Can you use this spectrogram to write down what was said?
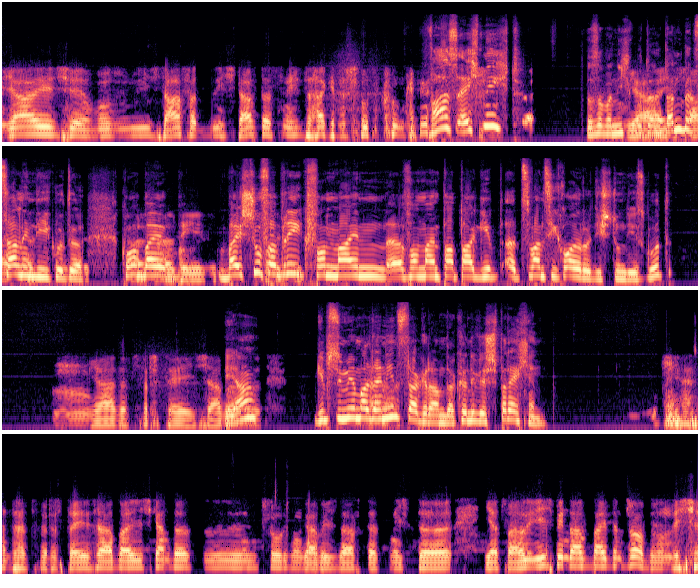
Ja, ich, äh, ich, darf, ich darf das nicht sagen, Entschuldigung. Was? Echt nicht? Das ist aber nicht Ja, gut. Dann ich bezahlen die gut. Guck mal, bei, bei Schuhfabrik von, mein, äh, von meinem Papa gibt äh, 20 Euro die Stunde, ist gut. Hm, Ja, das verstehe ich. Aber Ja? Gibst du mir mal dein Instagram, da können wir sprechen. Ja, das verstehe ich, aber ich kann das, äh, Entschuldigung, aber ich darf das nicht äh, jetzt, weil ich bin da bei dem Job und ich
